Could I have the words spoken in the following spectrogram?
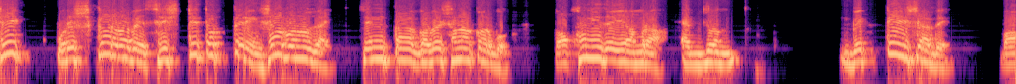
ঠিক পরিষ্কার ভাবে সৃষ্টি তত্ত্বের হিসাব অনুযায়ী চিন্তা গবেষণা করব, তখনই যাই আমরা একজন ব্যক্তি হিসাবে বা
